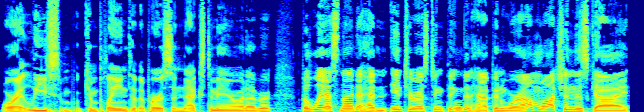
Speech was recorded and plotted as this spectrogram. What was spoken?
or at least complain to the person next to me or whatever. But last night I had an interesting thing that happened where I'm watching this guy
